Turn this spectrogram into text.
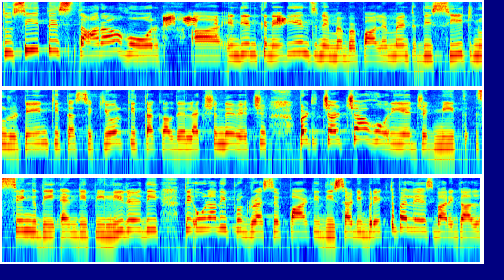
ਤੁਸੀਂ ਤੇ 17 ਹੋਰ ਇੰਡੀਅਨ ਕੈਨੇਡੀਅਨਸ ਨੇ ਮੈਂਬਰ ਪਾਰਲੀਮੈਂਟ ਦੀ ਸੀਟ ਨੂੰ ਰਿਟੇਨ ਕੀਤਾ ਸਿਕਿਉਰ ਕੀਤਾ ਕੱਲ ਦੇ ਇਲੈਕਸ਼ਨ ਦੇ ਵਿੱਚ। ਬਟ ਚਰਚਾ ਹੋ ਰਹੀ ਹੈ ਜਗਮੀਤ ਸਿੰਘ ਦੀ ਐਨਡੀਪੀ ਲੀਡਰ ਦੀ ਤੇ ਉਹਨਾਂ ਦੀ ਪ੍ਰੋਗਰੈਸਿਵ ਪਾਰਟੀ ਦੀ। ਸਾਡੀ ਬ੍ਰੇਕ ਤੋਂ ਪਹਿਲੇ ਇਸ ਬਾਰੇ ਗੱਲ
